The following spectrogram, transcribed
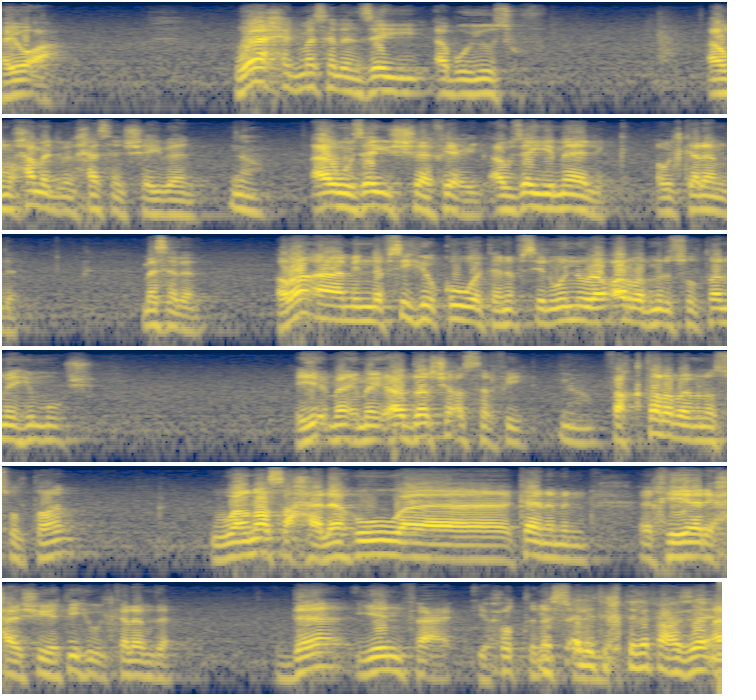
هيقع. واحد مثلا زي أبو يوسف أو محمد بن الحسن الشيباني نعم. أو زي الشافعي أو زي مالك أو الكلام ده. مثلا رأى من نفسه قوة نفس وأنه لو قرب من السلطان ما يهموش. ما يقدرش يأثر فيه. نعم. فاقترب من السلطان ونصح له وكان من خيار حاشيته والكلام ده. ده ينفع يحط نفسه مسألة اختلاف عزائم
